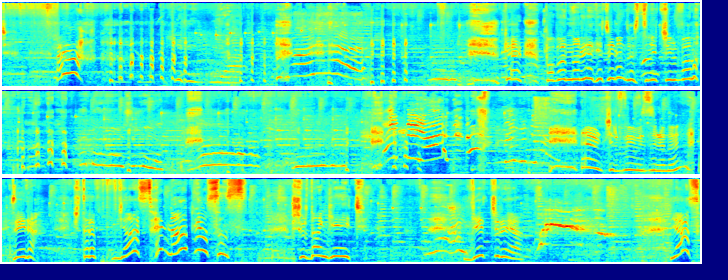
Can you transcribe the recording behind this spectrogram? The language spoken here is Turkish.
ya. Gel babanın oraya geçelim de üstüne. Şunu yap. Evet çırpayım üstünü. Zehra şu taraf. Ya sen ne yapıyorsun? Şuradan geç. Geç şuraya. Yaz.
